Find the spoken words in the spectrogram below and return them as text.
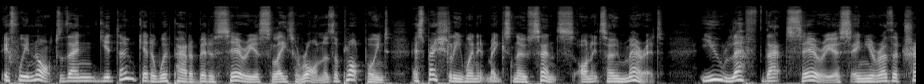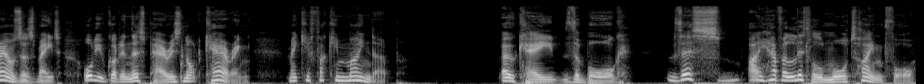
If we're not, then you don't get to whip out a bit of serious later on as a plot point, especially when it makes no sense on its own merit. You left that serious in your other trousers, mate. All you've got in this pair is not caring. Make your fucking mind up. Okay, the Borg. This I have a little more time for.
